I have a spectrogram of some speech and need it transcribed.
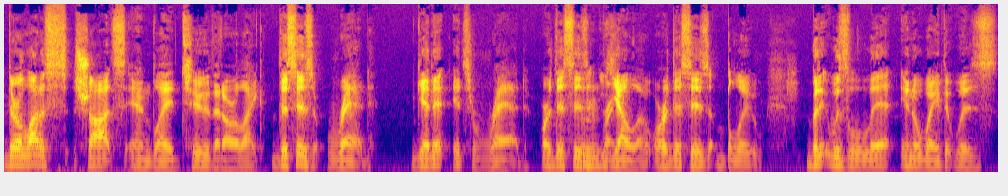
there are a lot of shots in Blade Two that are like, "This is red, get it? It's red," or "This is yellow," or "This is blue," but it was lit in a way that was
